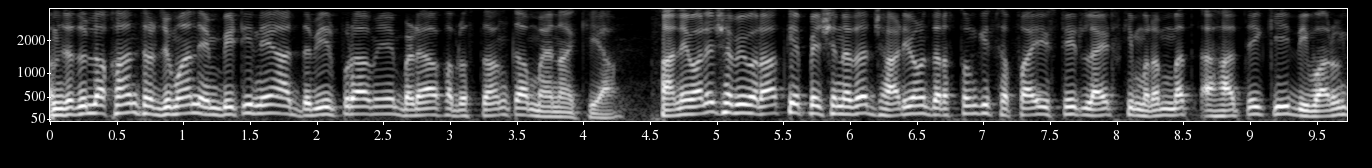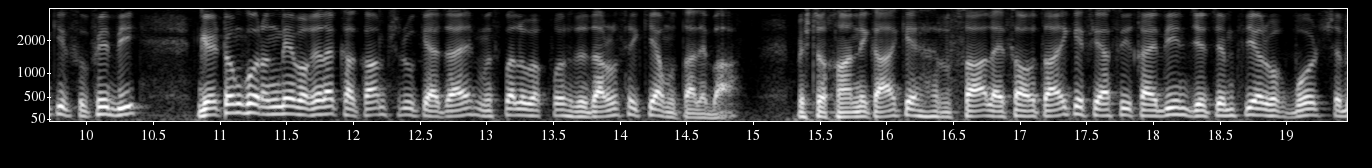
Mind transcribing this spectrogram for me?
अमजदुल्ला खान तर्जुमान एम बी टी ने आज दबीरपुरा में बड़ा कब्रस्तान का मायना किया। आने वाले शब बारात के पेश नज़र झाड़ियों और दरख्तों की सफ़ाई, स्ट्रीट लाइट्स की मरम्मत, अहाते की दीवारों की सफ़ेदी, गेटों को रंगने वगैरह का काम शुरू किया जाए म्यूनसिपल वक्फ अहदेदारों से किया मुतालबा। मिस्टर खान ने कहा कि हर साल ऐसा होता है कि सियासी कायदीन जे और वक्फ बोर्ड शब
